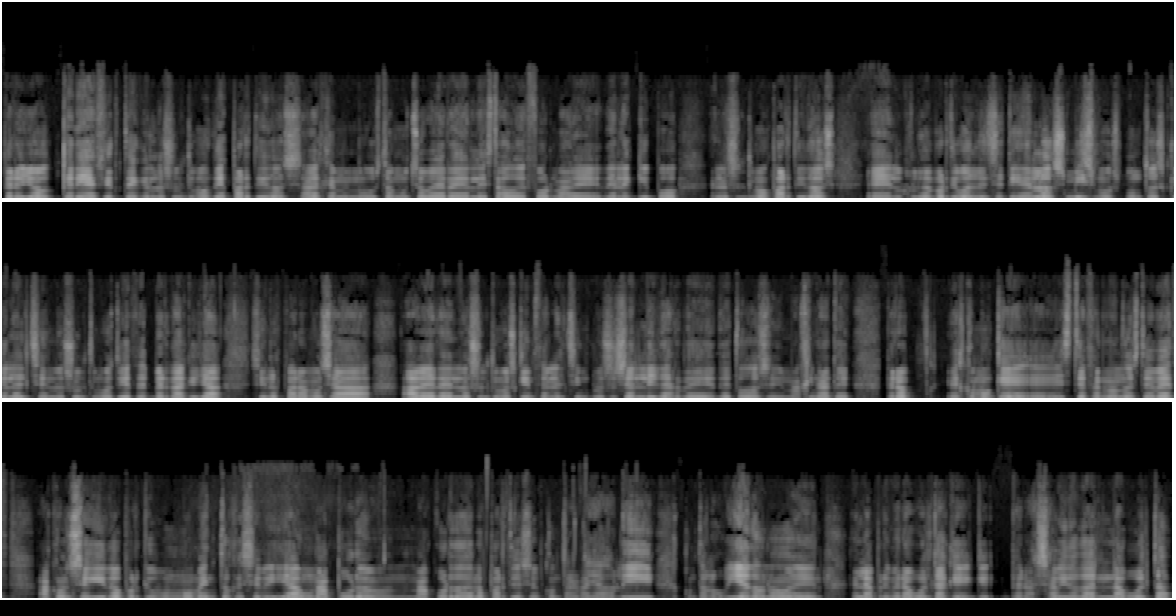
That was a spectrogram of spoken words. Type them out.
pero yo quería decirte que en los últimos 10 partidos, sabes que a mí me gusta mucho ver el estado de forma de- del equipo, en los últimos partidos el Club Deportivo Eldense tiene los mismos puntos que el Elche en los últimos 10, es verdad que ya si nos paramos a, a ver en los últimos 15, el Elche incluso es el líder de, de todos, imagínate, pero es como que este Fernando Estevez ha conseguido, porque hubo un momento que se veía un apuro, me acuerdo de los partidos contra el Valladolid, contra el Oviedo, ¿no? En, en la primera vuelta, que, que- pero ha sabido darle la vuelta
